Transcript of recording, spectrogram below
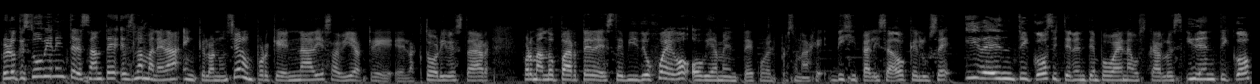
pero lo que estuvo bien interesante es la manera en que lo anunciaron, porque nadie sabía que el actor iba a estar formando parte de este videojuego, obviamente con el personaje digitalizado que luce idéntico, si tienen tiempo vayan a buscarlo, es idéntico.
